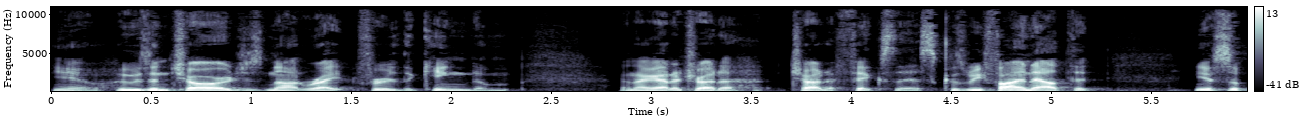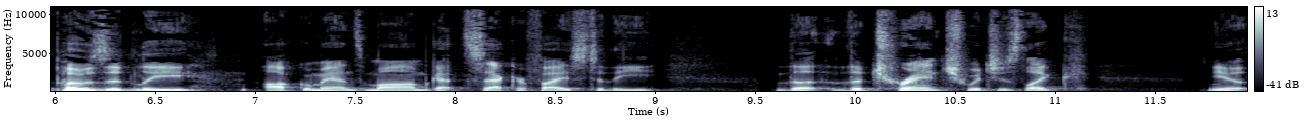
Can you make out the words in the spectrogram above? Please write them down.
you know who's in charge is not right for the kingdom, and I got to try to try to fix this because we find out that you know supposedly Aquaman's mom got sacrificed to the the the trench, which is like you know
